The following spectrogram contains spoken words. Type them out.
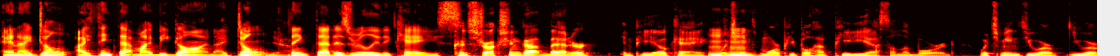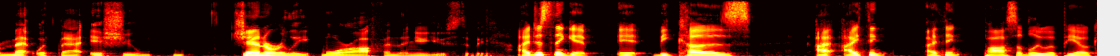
And I don't, I think that might be gone. I don't think that is really the case. construction got better in POK, which Mm-hmm. means more people have PDS on the board, which means you are you are met with that issue generally more often than you used to be. I just think it it because I, I think I think possibly with POK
